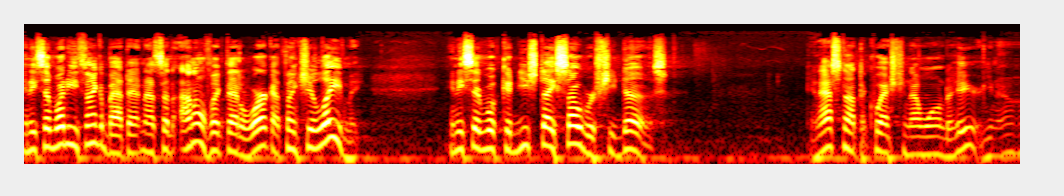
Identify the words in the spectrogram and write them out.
and he said, "What do you think about that?" And I said, "I don't think that'll work. I think she'll leave me." And he said, "Well, could you stay sober if she does?" And that's not the question I wanted to hear, you know.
